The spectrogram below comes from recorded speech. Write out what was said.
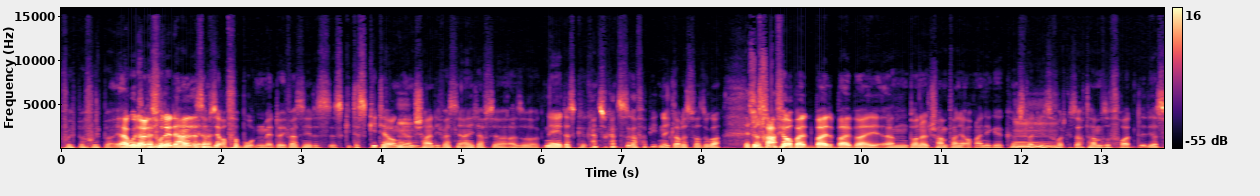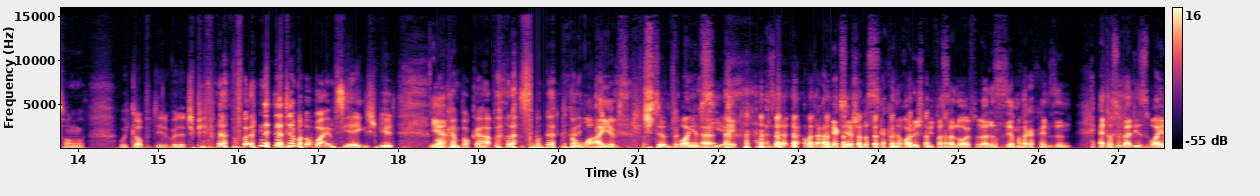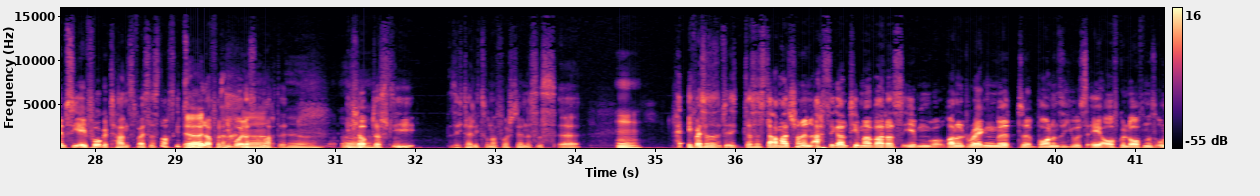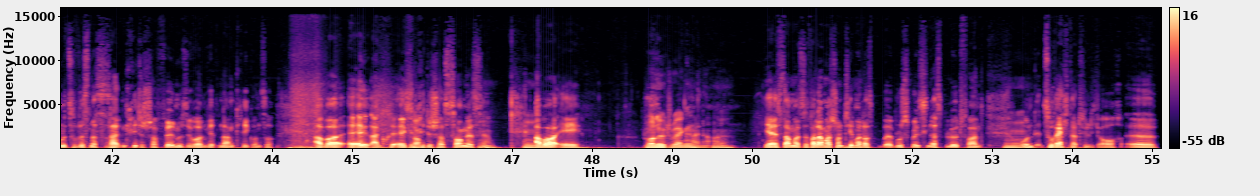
Furchtbar, furchtbar. Ja gut, gar das wurde, nicht, das wer haben sie auch verboten mit. Ich weiß nicht, das, das, geht, das geht ja irgendwie Mhm. anscheinend. Ich weiß nicht, eigentlich darfst du ja, also, nee, das kannst du, kannst du sogar verbieten. Ich glaube, das war sogar, Ist das das traf so? ja auch bei, bei, bei, bei ähm, Donald Trump, waren ja auch einige Künstler, die Mhm. sofort gesagt haben, sofort der Song, wo ich glaube, die Village People hat immer YMCA gespielt, Ja. auch keinen Bock gehabt oder so. YMCA. Stimmt, YMCA. Also da, da, aber daran merkst du ja schon, dass es gar keine Rolle spielt, was da läuft, oder? Das ist ja, macht ja gar keinen Sinn. Er hat doch sogar dieses YMCA vorgetanzt. Weißt du das noch? Es gibt so Ja, Bilder von ihm, wo er das ja, so machte. ja. Ich glaube, Ah, dass die sich da nichts drunter vorstellen. Das ist, äh, Mhm. ich weiß, dass es, dass es damals schon in den 80ern Thema war, dass eben Ronald Reagan mit äh, Born in the USA aufgelaufen ist, ohne zu wissen, dass das halt ein kritischer Film ist über den Vietnamkrieg und so. Aber, äh, ein, äh, ein Song. kritischer Song ist, ja. Mhm. Aber, ey, Ronald Reagan. keine Ahnung. Ja, ist damals, das war damals schon ein Thema, dass äh, Bruce Springsteen das blöd fand. Mhm. Und zu Recht natürlich auch. Äh,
